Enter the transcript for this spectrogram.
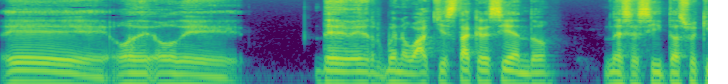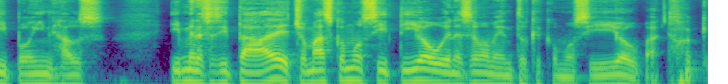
eh, o, de, o de, de ver, bueno, aquí está creciendo, necesita su equipo in-house y me necesitaba, de hecho, más como CTO en ese momento que como CEO. Baki. Ok.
